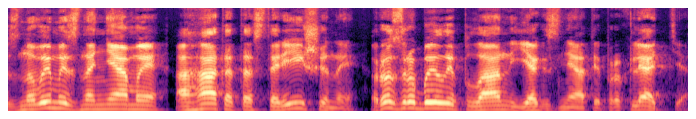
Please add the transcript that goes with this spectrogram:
З новими знаннями Агата та старійшини розробили план, як зняти прокляття.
